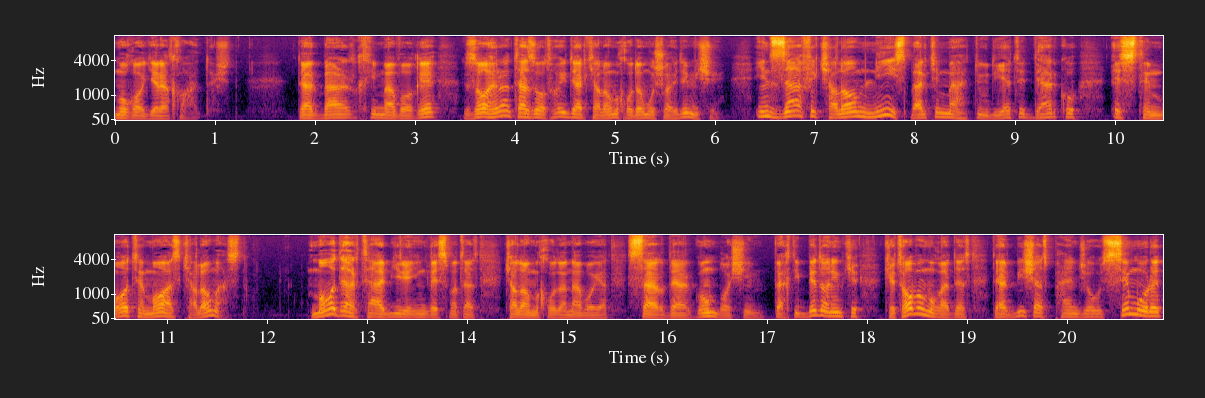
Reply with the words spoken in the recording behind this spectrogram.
مقاگرت خواهد داشت. در برخی مواقع ظاهرا تضادهایی در کلام خدا مشاهده میشه. این ضعف کلام نیست بلکه محدودیت درک و استنباط ما از کلام است. ما در تعبیر این قسمت از کلام خدا نباید سردرگم باشیم. وقتی بدانیم که کتاب مقدس در بیش از 53 مورد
